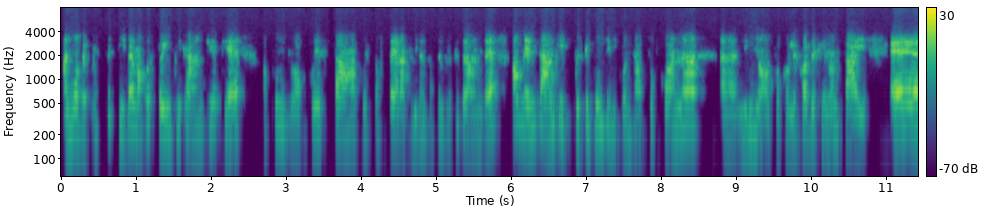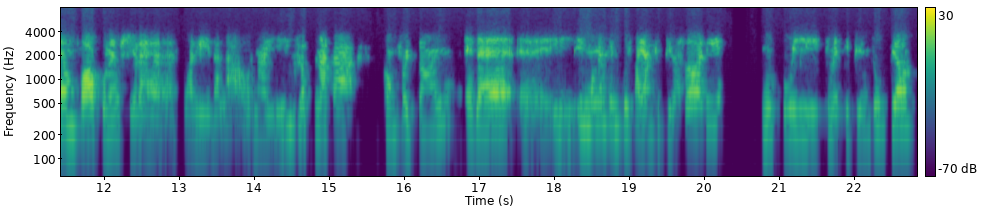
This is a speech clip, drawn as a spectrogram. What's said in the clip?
a, nuove prospettive, ma questo implica anche che appunto questa, questa, sfera che diventa sempre più grande aumenta anche questi punti di contatto con eh, l'ignoto, con le cose che non sai. È un po' come uscire fuori dalla ormai inflazionata comfort zone ed è eh, il, il momento in cui fai anche più errori, in cui ti metti più in dubbio,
